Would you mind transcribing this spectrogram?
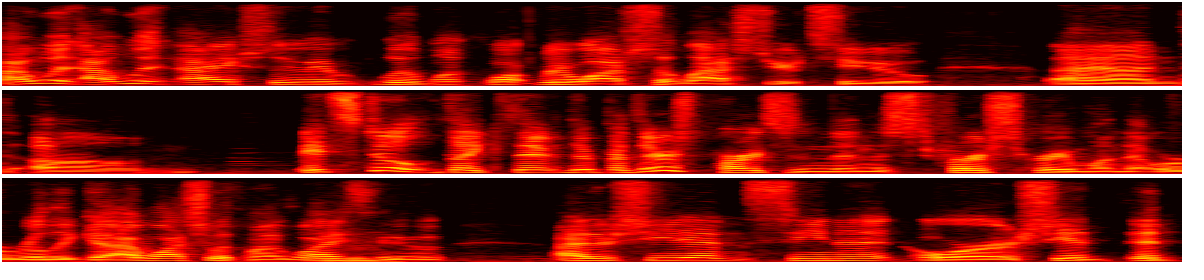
I would I would I actually re- re- rewatched it last year too, and um, it's still like there, there. But there's parts in, in this first Scream one that were really good. I watched it with my wife, Mhm. who either she hadn't seen it or she had it.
